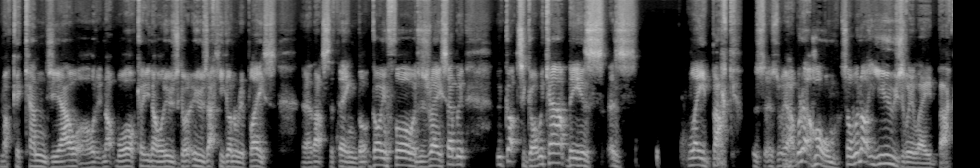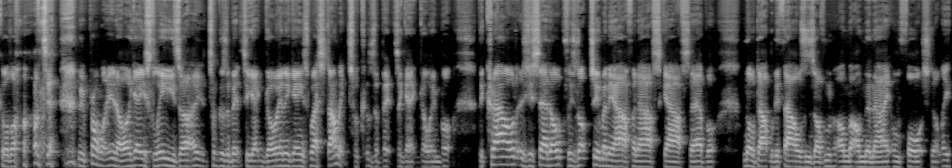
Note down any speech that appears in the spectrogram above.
knock Akanji out or would it not Walker? You know who's going who's Aké going to replace? Uh, that's the thing. But going forward, as Ray said, we we've got to go. We can't be as as laid back as, as we are. We're at home, so we're not usually laid back. Although we probably, you know, against Leeds, uh, it took us a bit to get going. Against West Ham, it took us a bit to get going. But the crowd, as you said, hopefully, there's not too many half and half scarves there, but no doubt there'll be thousands of them on the, on the night. Unfortunately.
